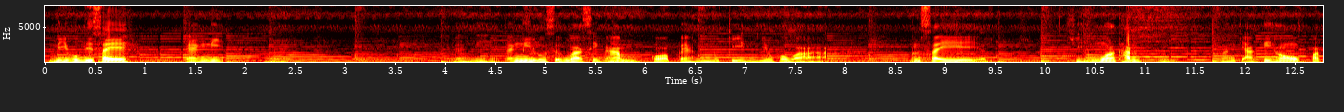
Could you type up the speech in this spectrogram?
วันนี้ผมสิใส่แปลงนี้แปลงนี้แปลงนี้รู้สึกว่าสิงามกว่าแปลงเมื่อกี้นี่อยู่เพราะว่ามันใส่ ขี้งัวทัน หลังจากที่เฮาปัก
